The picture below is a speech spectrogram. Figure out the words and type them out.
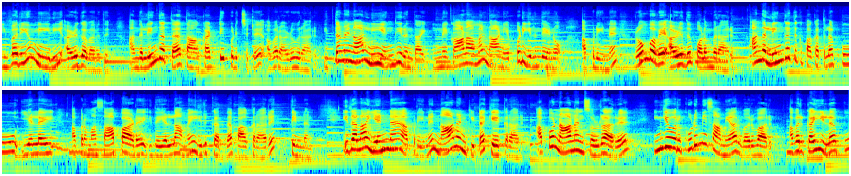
இவரையும் மீறி அழுக வருது. அந்த லிங்கத்தை தான் கட்டி பிடிச்சிட்டு அவர் அழுகுறாரு. இத்தனை நாள் நீ எங்கே இருந்தாய் உன்னை காணாமல் நான் எப்படி இருந்தேனோ? அப்படின்னு ரொம்பவே அழுது புலம்புறாரு. அந்த லிங்கத்துக்கு பக்கத்தில் பூ இலை அப்புறமா சாப்பாடு இது எல்லாமே இருக்கிறத பார்க்குறாரு திண்ணன். இதெல்லாம் என்ன அப்படின்னு நாணன் கிட்ட கேட்குறாரு அப்போ நாணன் சொல்றாரு இங்கே ஒரு குடுமி சாமியார் வருவார். அவர் கையில் பூ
